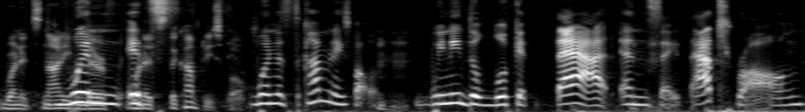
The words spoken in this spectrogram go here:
when it's not even When their, when it's- it's the company's fault when it's the company's fault. Mm-hmm. We need to look at that and say that's wrong.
